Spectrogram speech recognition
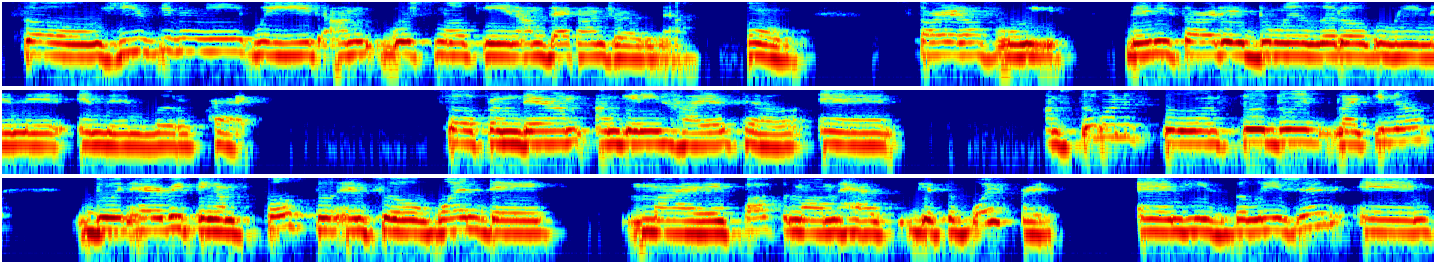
So he's giving me weed. I'm we're smoking. I'm back on drugs now. Boom. Started off with weed. Then he started doing a little lean in it and then a little crack. So from there, I'm, I'm getting high as hell. And I'm still going to school. I'm still doing like, you know, doing everything I'm supposed to until one day my foster mom has gets a boyfriend and he's Belizean and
